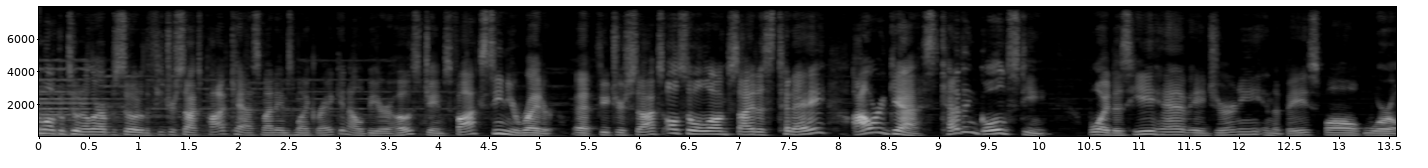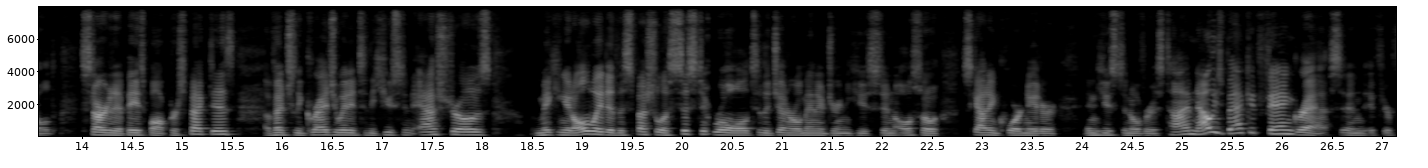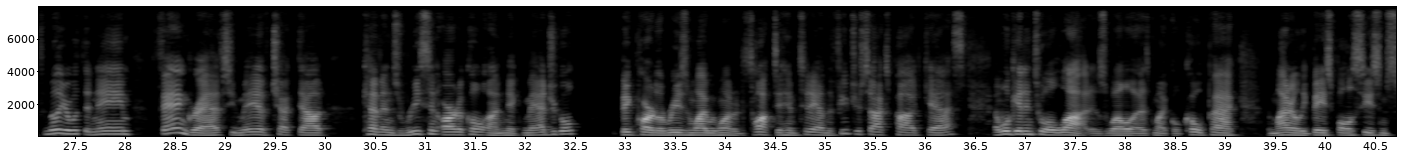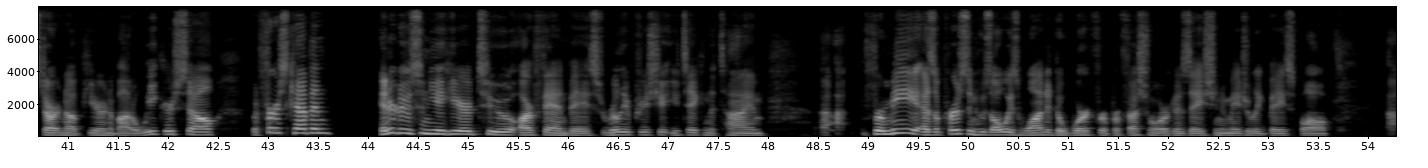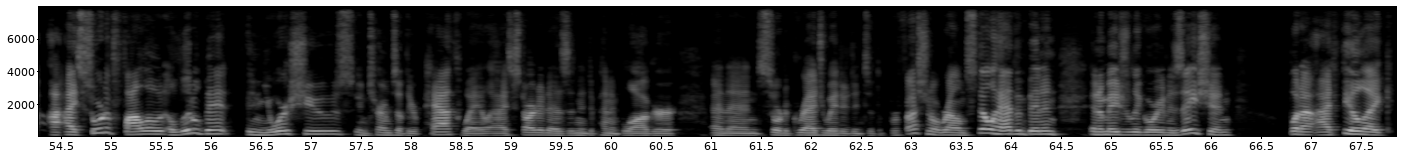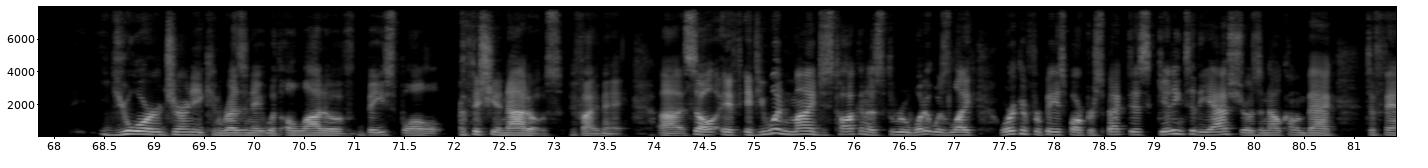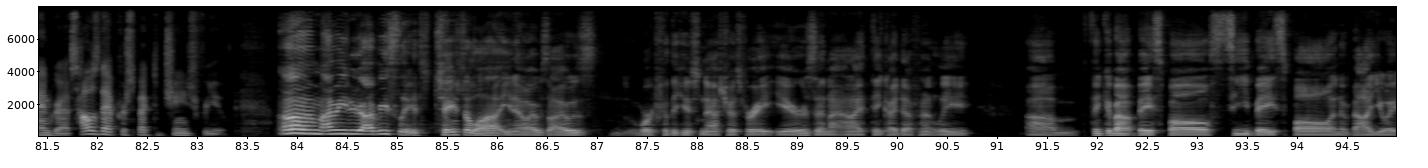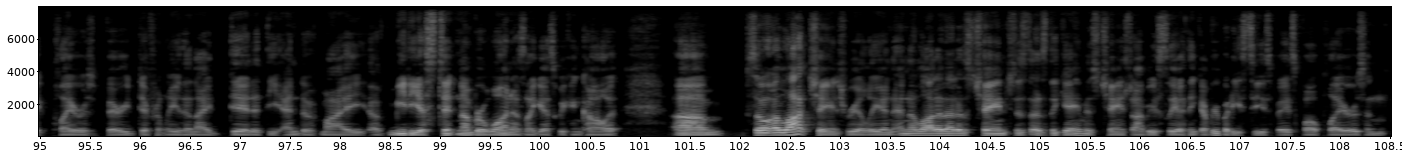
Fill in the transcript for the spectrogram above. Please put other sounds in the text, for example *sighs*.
And welcome to another episode of the Future Sox podcast. My name is Mike Rankin. I'll be your host, James Fox, senior writer at Future Sox. Also alongside us today, our guest, Kevin Goldstein. Boy, does he have a journey in the baseball world. Started at Baseball Prospectus, eventually graduated to the Houston Astros, making it all the way to the special assistant role to the general manager in Houston, also scouting coordinator in Houston over his time. Now he's back at Fangraphs. And if you're familiar with the name, Fangraphs, you may have checked out Kevin's recent article on Nick Madrigal. Big part of the reason why we wanted to talk to him today on the Future Sox podcast. And we'll get into a lot, as well as Michael Kopech, the minor league baseball season starting up here in about a week or so. But first, Kevin, introducing you here to our fan base. Really appreciate you taking the time. Uh, for me, as a person who's always wanted to work for a professional organization in Major League Baseball, I, sort of followed a little bit in your shoes in terms of your pathway. I started as an independent blogger and then sort of graduated into the professional realm. Still haven't been in, in a major league organization, but I, I feel like your journey can resonate with a lot of baseball aficionados, if I may. Uh, so, if, if you wouldn't mind just talking us through what it was like working for Baseball Prospectus, getting to the Astros, and now coming back to Fangraphs, how's that perspective changed for you? Um, I mean, obviously, it's changed a lot. You know, I was I was worked for the Houston Astros for eight years, and I, I think I definitely um, think about baseball, see baseball, and evaluate players very differently than I did at the end of my of media stint number one, as I guess we can call it. Um, so a lot changed really, and and a lot of that has changed as as the game has changed. Obviously, I think everybody sees baseball players and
